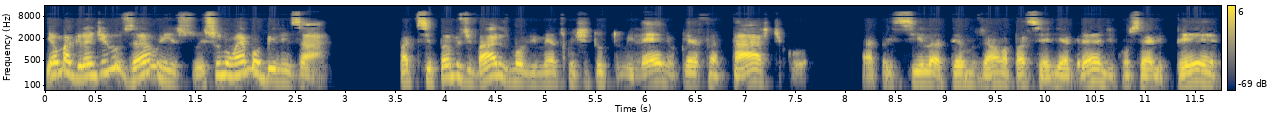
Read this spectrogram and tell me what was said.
e é uma grande ilusão isso. Isso não é mobilizar. Participamos de vários movimentos com o Instituto Milênio, que é fantástico. A Priscila, temos já uma parceria grande com o CLP.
